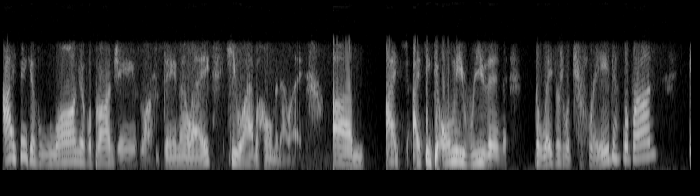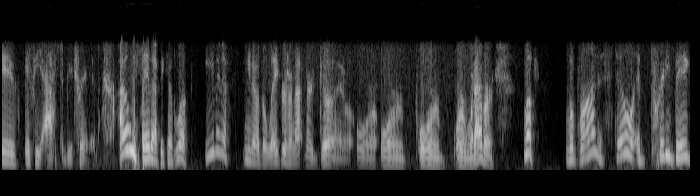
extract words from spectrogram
I think as long as LeBron James wants to stay in LA, he will have a home in LA. Um, I I think the only reason the Lakers would trade LeBron is if he asked to be traded. I only say that because look, even if you know the Lakers are not very good or or or or whatever, look, LeBron is still a pretty big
